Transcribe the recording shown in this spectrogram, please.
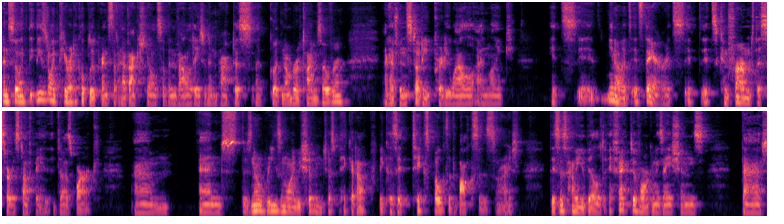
and so like these are like theoretical blueprints that have actually also been validated in practice a good number of times over and have been studied pretty well and like it's it, you know it's, it's there. It's it, it's confirmed this sort of stuff it does work. Um, and there's no reason why we shouldn't just pick it up because it ticks both of the boxes right? This is how you build effective organizations that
